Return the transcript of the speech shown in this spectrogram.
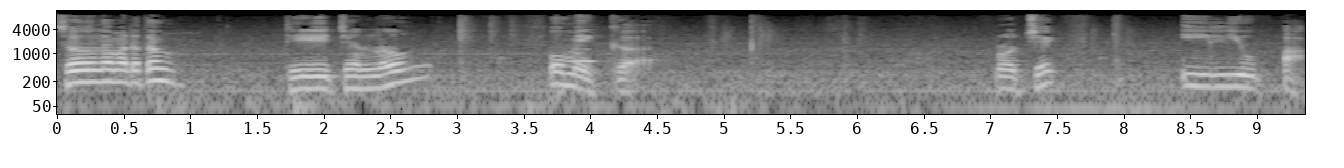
Selamat datang di channel Omega Project Iliupa.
